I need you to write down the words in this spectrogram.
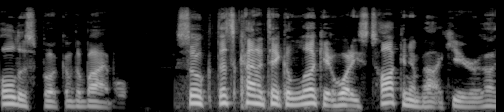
oldest book of the Bible. So let's kind of take a look at what he's talking about here. Uh,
